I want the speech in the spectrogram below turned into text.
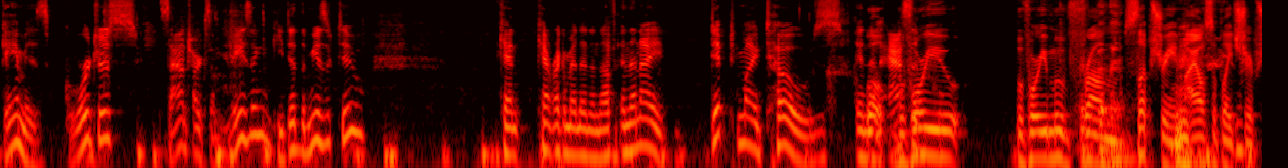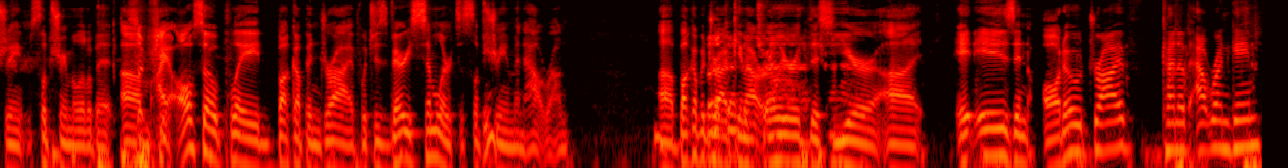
Game is gorgeous. Soundtrack's amazing. He did the music too. Can't can't recommend it enough. And then I dipped my toes in Well, an acid. before you before you move from Slipstream, I also played Slipstream Slipstream a little bit. Um, I also played Buck Up and Drive, which is very similar to Slipstream and Outrun. Uh, Buck Up and Buck Drive Up came and out earlier this yeah. year. Uh, it is an auto drive kind of outrun game,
